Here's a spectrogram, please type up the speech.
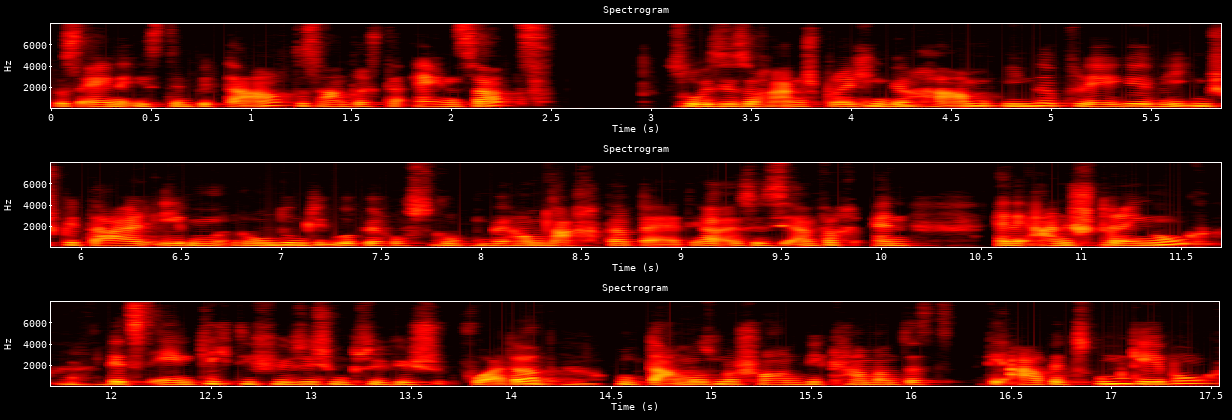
Das eine ist den Bedarf, das andere ist der Einsatz so wie Sie es auch ansprechen, wir haben in der Pflege wie im Spital eben rund um die Urberufsgruppen. Mhm. Wir haben Nachtarbeit. Ja, also es ist einfach ein, eine Anstrengung, mhm. letztendlich die physisch und psychisch fordert. Mhm. Und da muss man schauen, wie kann man das, die Arbeitsumgebung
